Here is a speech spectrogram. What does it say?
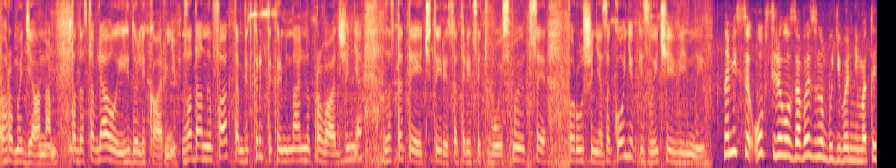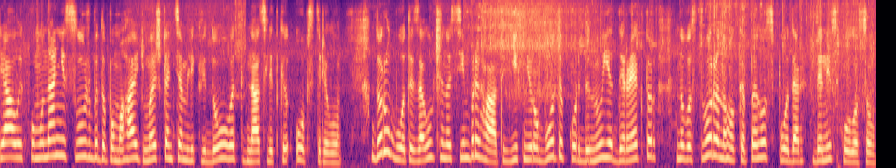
громадянам та доставляли їх до лікарні. За даним фактом відкрите кримінальне провадження за статтею 438 – це порушення законів і звичаїв війни. На місце обстрілу завезено будівельні матеріали. Комунальні служби допомагають мешканцям ліквідовувати наслідки обстрілу. До роботи залучено сім бригад. Їхню роботу координує директор новоствореного КП «Господар» Денис Колосов.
